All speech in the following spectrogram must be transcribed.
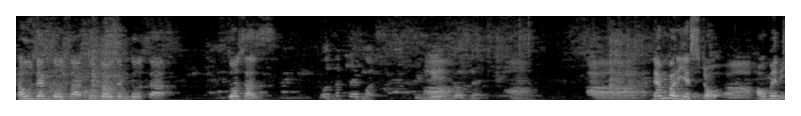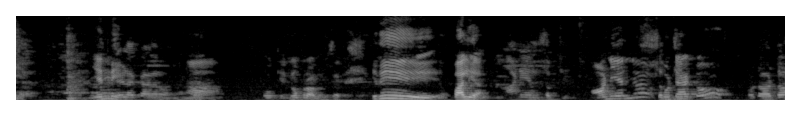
Thousand dosa, two thousand dosa. Dosas. Dosa famous. Idli uh, dosa. Uh, uh, number ಎಷ್ಟು ಹೌ ಮೆನಿ ಎಣ್ಣೆ okay, no problem, sir. Sir palya. Onion onion Onion, onion potato, potato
